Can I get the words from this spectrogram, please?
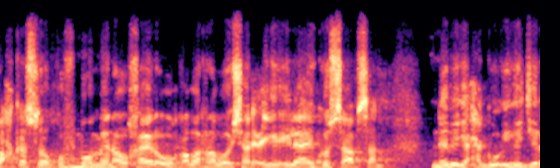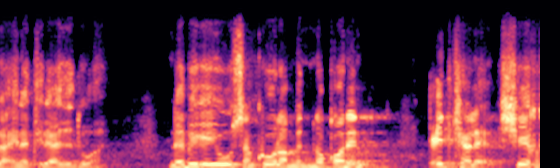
Wax kastoo qof mu'min oo khayr uu qaban rabo sharciga ilaahay ku saabsan nebiga xagguu iga jiraa inaad tidhaahdid waay nebiga yuusan kuula mid noqonin cid kale sheekh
